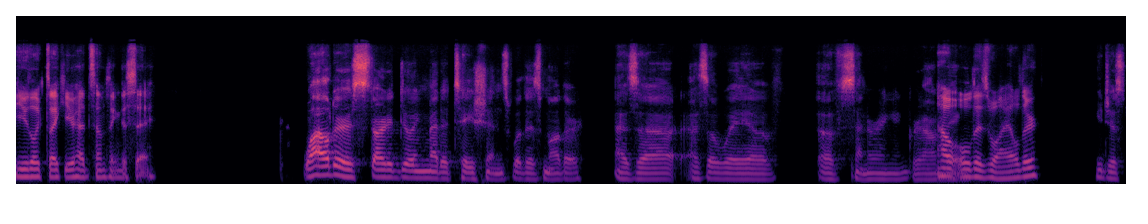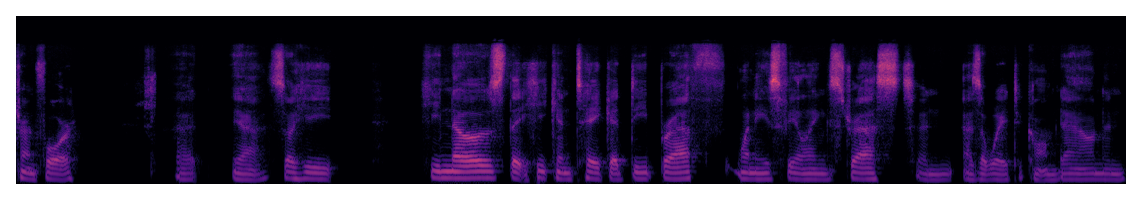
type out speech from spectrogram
you looked like you had something to say. Wilder started doing meditations with his mother as a as a way of of centering and grounding. How old is Wilder? He just turned four. Uh, yeah, so he he knows that he can take a deep breath when he's feeling stressed and as a way to calm down and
